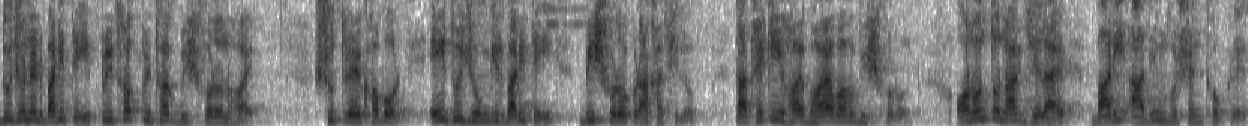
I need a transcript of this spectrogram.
দুজনের বাড়িতেই পৃথক পৃথক বিস্ফোরণ হয়। সূত্রের খবর, এই দুই জঙ্গির বাড়িতেই বিস্ফোরক রাখা ছিল। তা থেকেই হয় ভয়াবহ বিস্ফোরণ। অনন্তনাগ জেলায় বাড়ি আদিম হোসেন ঠোকরের।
